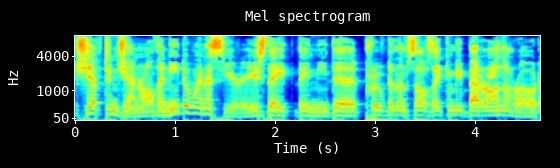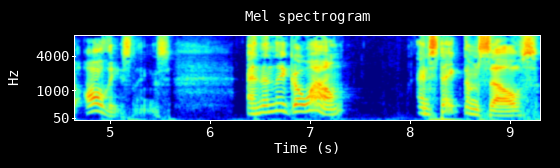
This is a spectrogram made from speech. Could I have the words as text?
shift in general. They need to win a series. They they need to prove to themselves they can be better on the road, all these things. And then they go out and stake themselves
